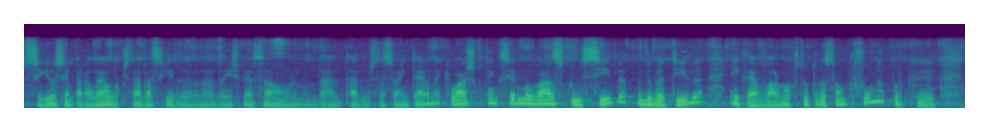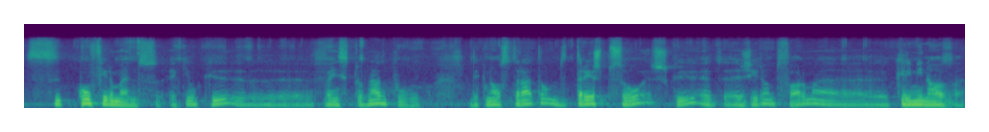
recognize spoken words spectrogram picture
seguiu-se em paralelo o que estava a seguir da, da inspeção da, da, administração interna, que eu acho que tem que ser uma base conhecida, debatida e que deve levar uma reestruturação profunda, porque se confirmando-se aquilo que uh, vem se tornado público, de que não se tratam de três pessoas que agiram de forma uh, criminosa,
